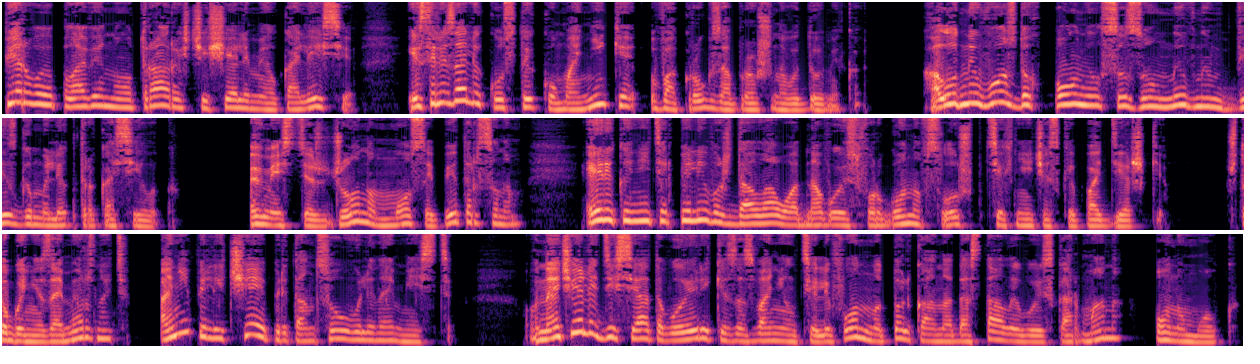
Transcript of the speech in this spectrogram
Первую половину утра расчищали мелколесье и срезали кусты куманики вокруг заброшенного домика. Холодный воздух полнился заунывным визгом электрокосилок. Вместе с Джоном, Мосс и Питерсоном Эрика нетерпеливо ждала у одного из фургонов служб технической поддержки. Чтобы не замерзнуть, они пили чай и пританцовывали на месте. В начале десятого Эрике зазвонил телефон, но только она достала его из кармана, он умолк.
